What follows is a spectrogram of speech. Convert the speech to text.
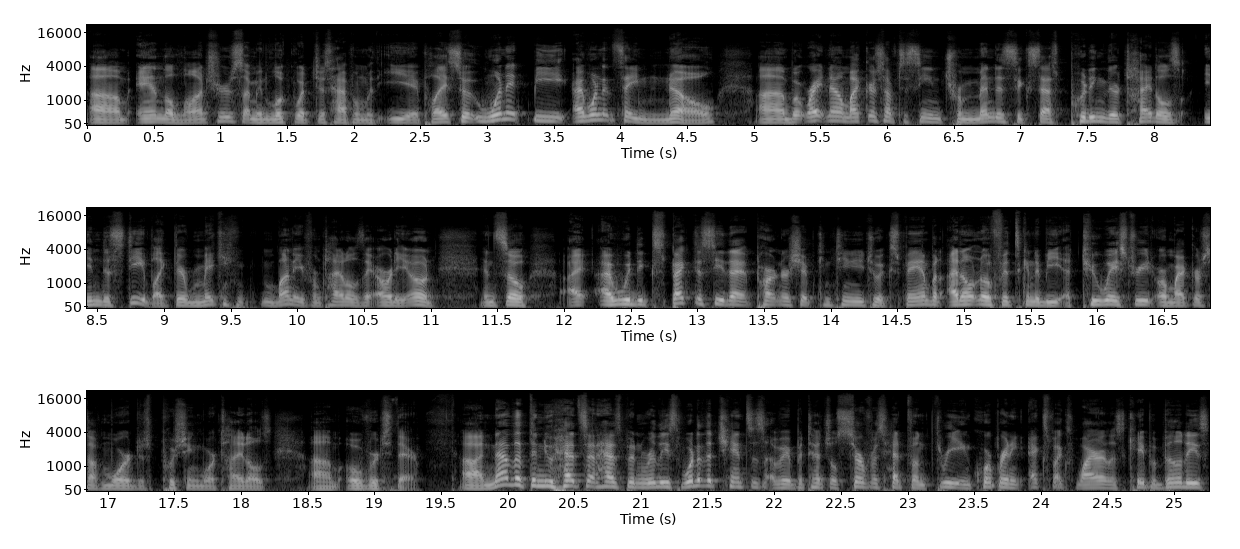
um, and the launchers. I mean, look what just happened with EA Play. So it wouldn't be, I wouldn't say no, uh, but right now, Microsoft has seen tremendous success putting their titles into Steam. Like they're making money from titles they already own. And so I, I would expect to see that partnership continue to expand, but I don't know if it's going to be a two way street or Microsoft more just pushing more titles um, over to there. Uh, now that the new headset has been released, what are the chances of a potential Surface Headphone 3 incorporating Xbox wireless capabilities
